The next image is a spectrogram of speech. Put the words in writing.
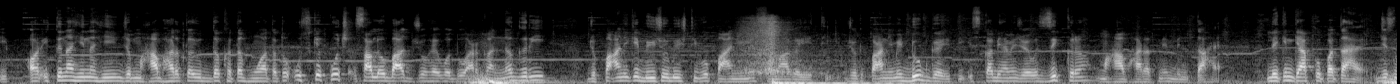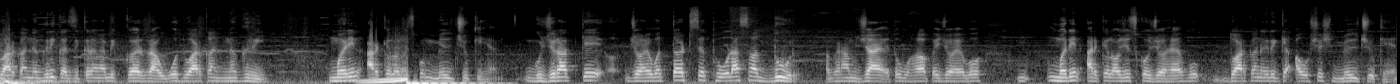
थी और इतना ही नहीं, जब महाभारत का युद्ध खत्म हुआ था तो उसके कुछ सालों बाद जो है वो द्वारका नगरी जो पानी के बीचों बीच थी वो पानी में समा गई थी, जो कि पानी में डूब गई थी। इसका भी हमें जो है वो ज़िक्र महाभारत में मिलता है। लेकिन क्या आपको पता है, जिस द्वारका नगरी का ज़िक्र मैं अभी कर रहा हूँ, वो द्वारका नगरी मरीन आर्कियोलॉजिस्ट को मिल चुकी है। गुजरात के जो है वो तट से थोड़ा सा दूर अगर हम जाए तो वहाँ पे जो है वो मरीन आर्कियोलॉजिस्ट को जो है वो द्वारका नगरी के अवशेष मिल चुके हैं।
